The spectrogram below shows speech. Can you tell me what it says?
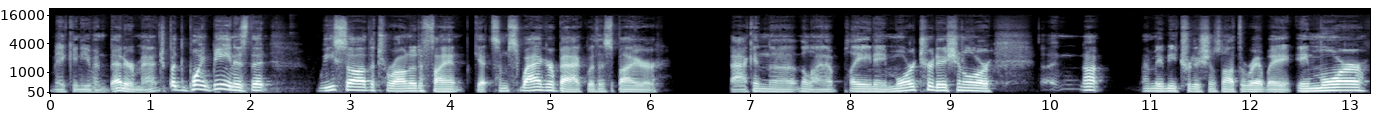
make an even better match. But the point being is that we saw the Toronto Defiant get some swagger back with Aspire back in the, the lineup, playing a more traditional or uh, not, uh, maybe traditional is not the right way, a more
